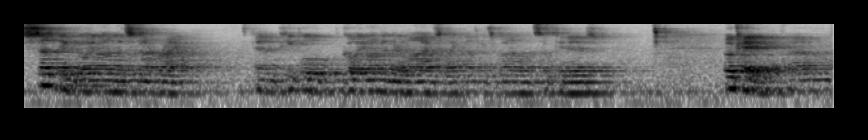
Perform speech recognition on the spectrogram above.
something going on that's not right, and people going on in their lives like nothing's going on something is. Okay, um,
